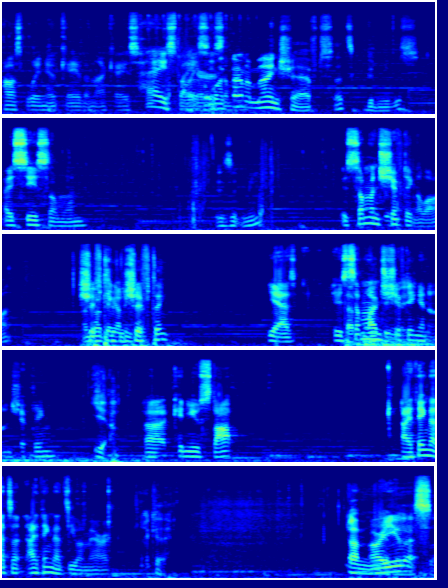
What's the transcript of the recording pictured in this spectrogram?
possibly a new cave in that case. Hey, spider. Oh, I someone- found a mine shaft. That's good news. I see someone. Is it me? Is someone shifting a lot? shifting and shifting. shifting. Yes. Is That someone might be me. shifting and unshifting? Yeah. Uh, can you stop? I think that's a, I think that's you and Merrick. Okay. Um, Are you- There, so.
